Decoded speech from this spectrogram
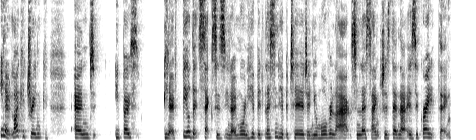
you know, like a drink and you both you know feel that sex is you know more inhibit less inhibited and you're more relaxed and less anxious then that is a great thing.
